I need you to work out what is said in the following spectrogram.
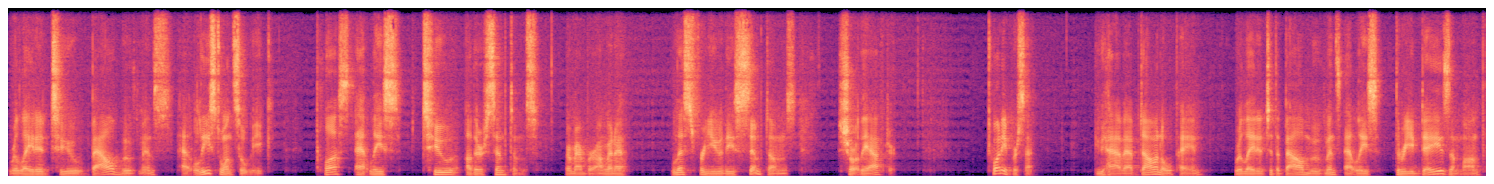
related to bowel movements at least once a week, plus at least two other symptoms. Remember, I'm going to list for you these symptoms shortly after. 20%. You have abdominal pain related to the bowel movements at least three days a month.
